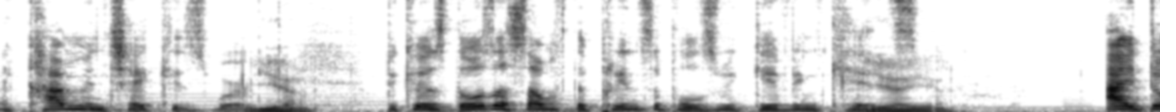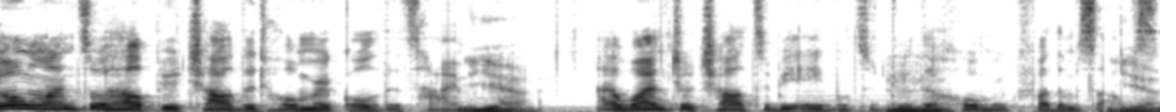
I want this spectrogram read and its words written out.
I come and check his work Yeah. because those are some of the principles we're giving kids. Yeah. Yeah. I don't want to help your child with homework all the time. Yeah. I want your child to be able to do the Mhm. homework for themselves. Yeah.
